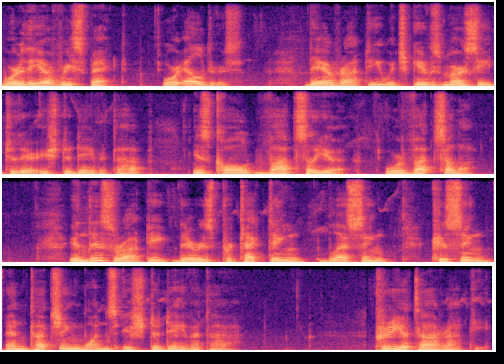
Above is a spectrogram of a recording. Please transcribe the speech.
worthy of respect, or elders. Their rati, which gives mercy to their Ishtadevata, is called Vatsalya or Vatsala. In this rati, there is protecting, blessing, kissing, and touching one's Ishtadevata. Priyata rati.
